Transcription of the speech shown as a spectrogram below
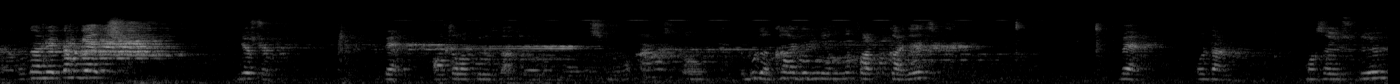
E, buradan reklamı geç. Diyorsun. Ve alta baktığınızda buradan kaydedin yanına farklı kaydet. Ve oradan masaüstü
